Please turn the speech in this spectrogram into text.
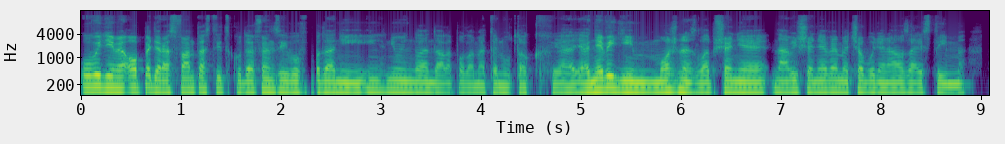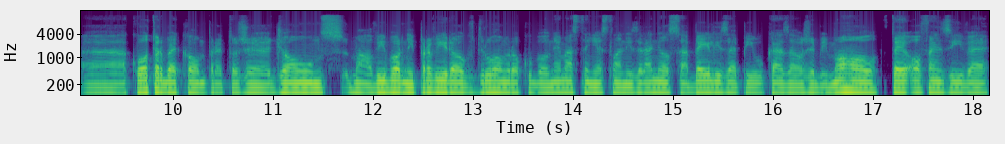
uvidíme opäť raz fantastickú defenzívu v podaní New England, ale podľa mňa ten útok, ja, ja nevidím možné zlepšenie, navyše nevieme, čo bude naozaj s tým uh, quarterbackom, pretože Jones mal výborný prvý rok, v druhom roku bol nemastný, neslaný, zranil sa, Bailey Zappi ukázal, že by mohol v tej ofenzíve,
